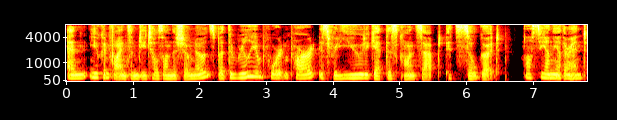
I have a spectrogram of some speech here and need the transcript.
And you can find some details on the show notes, but the really important part is for you to get this concept. It's so good. I'll see you on the other end.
